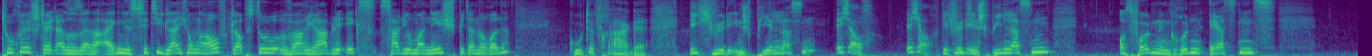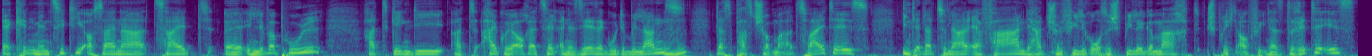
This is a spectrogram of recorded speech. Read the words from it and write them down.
Tuchel stellt also seine eigene City-Gleichung auf. Glaubst du, Variable X, Sadio Mané spielt da eine Rolle? Gute Frage. Ich würde ihn spielen lassen. Ich auch. Ich auch. Ich würde ihn spielen lassen. Aus folgenden Gründen. Erstens, er kennt Man City aus seiner Zeit äh, in Liverpool, hat gegen die, hat Heiko ja auch erzählt, eine sehr, sehr gute Bilanz. Mhm. Das passt schon mal. Zweite ist, international erfahren, der hat schon viele große Spiele gemacht, spricht auch für ihn. Das dritte ist,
